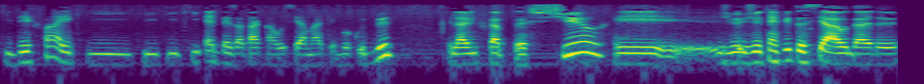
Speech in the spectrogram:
qui défend et qui, qui, qui, aide les attaquants aussi à marquer beaucoup de buts. Il a une frappe sûre et je, je t'invite aussi à regarder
